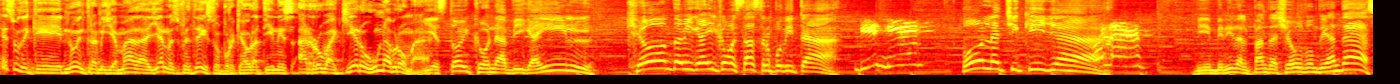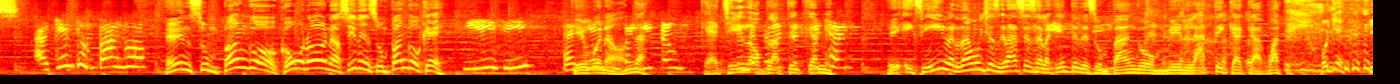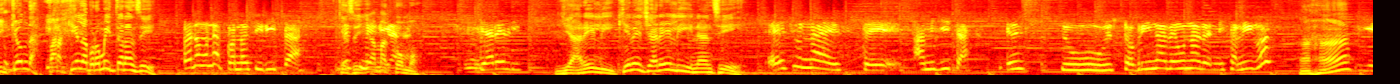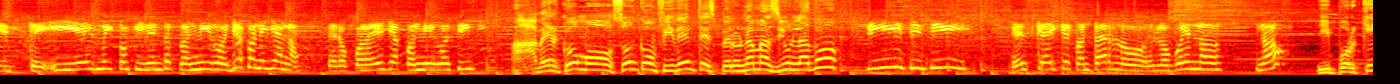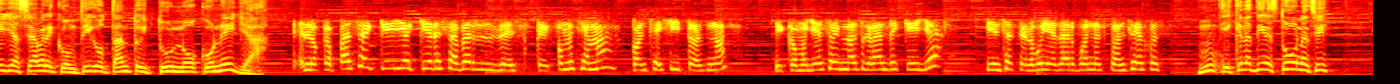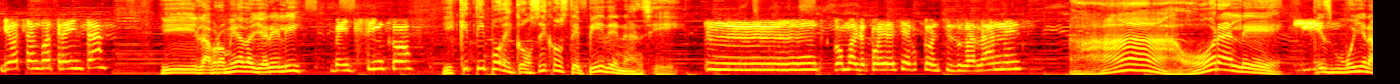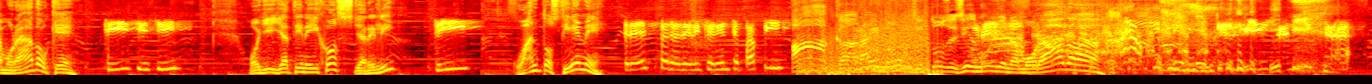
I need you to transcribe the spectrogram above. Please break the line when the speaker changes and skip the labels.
Eso de que no entra mi llamada ya no es pretexto porque ahora tienes arroba quiero una broma.
Y estoy con Abigail. ¿Qué onda, Abigail? ¿Cómo estás, trompudita?
Bien, bien.
Hola, chiquilla.
Hola.
Bienvenida al Panda Show. ¿Dónde andas?
Aquí en Zumpango.
En Zumpango. ¿Cómo no? ¿Nacida en Zumpango o qué?
Sí, sí. Aquí
Qué
en
buena onda. Qué chido, platícame. Eh, eh, sí, ¿verdad? Muchas gracias a la gente de Zumpango. Me late cacahuate. Oye, ¿y qué onda? ¿Para quién la bromita, Nancy?
Para una conocidita.
¿Que
Es
se llama cómo?
Yareli.
Yareli. ¿Quién es Yareli, Nancy?
Es una, este, amiguita. Es su sobrina de uno de mis amigos
Ajá.
y este y es muy confidente conmigo. Yo con ella no, pero con ella conmigo sí.
A ver, ¿cómo? ¿Son confidentes, pero nada más de un lado?
Sí, sí, sí. Es que hay que contar lo, lo bueno, ¿no?
¿Y por qué ella se abre contigo tanto y tú no con ella?
Lo que pasa es que ella quiere saber, este, ¿cómo se llama? Consejitos, ¿no? Y como ya soy más grande que ella, piensa que le voy a dar buenos consejos.
¿Mm? ¿Y qué edad tienes tú, Nancy?
Yo tengo 30,
¿Y la bromeada Yareli?
25.
¿Y qué tipo de consejos te pide, Nancy?
mm, ¿Cómo le puede hacer con sus galanes?
Ah, órale.
Sí.
¿Es muy enamorado o qué?
Sí, sí, sí.
Oye, ¿ya tiene hijos, Yareli?
Sí,
¿Cuántos tiene?
tres, pero de diferente papi.
Ah, caray, no, entonces sí es muy enamorada.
